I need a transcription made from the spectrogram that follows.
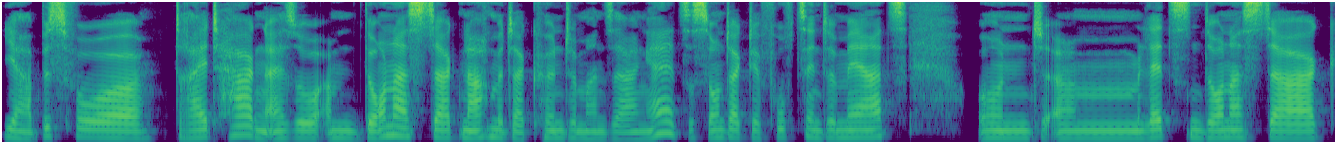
Ja, bis vor drei Tagen, also am Donnerstagnachmittag könnte man sagen, ja, jetzt ist Sonntag, der 15. März und ähm, letzten Donnerstag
